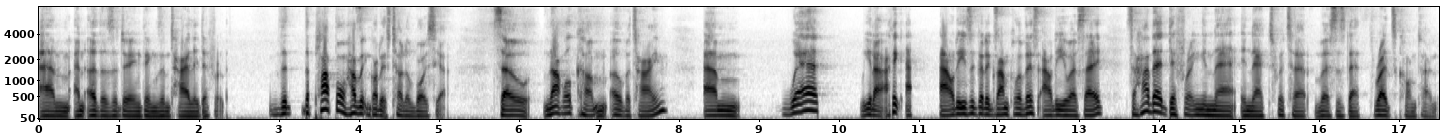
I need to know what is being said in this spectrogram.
um, and others are doing things entirely differently. The the platform hasn't got its tone of voice yet, so that will come over time. Um, where you know, I think Audi is a good example of this. Audi USA so how they're differing in their in their Twitter versus their Threads content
